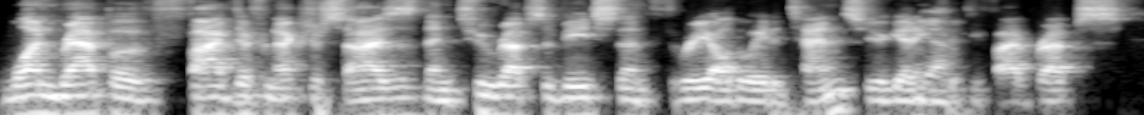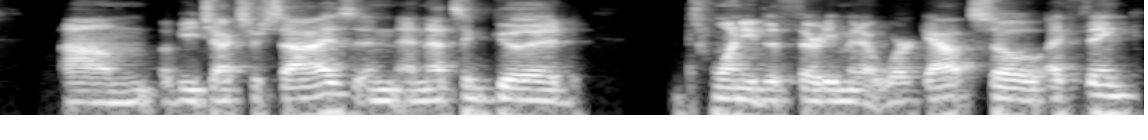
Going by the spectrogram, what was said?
one rep of five different exercises, then two reps of each, then three all the way to 10. So you're getting yeah. 55 reps um, of each exercise, and and that's a good 20 to 30 minute workout. So I think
